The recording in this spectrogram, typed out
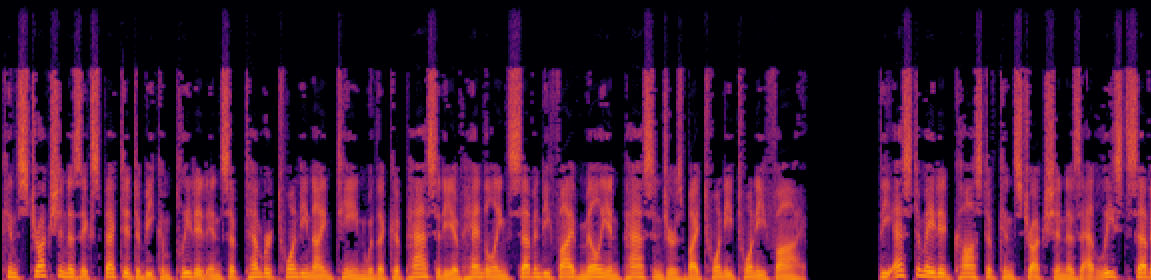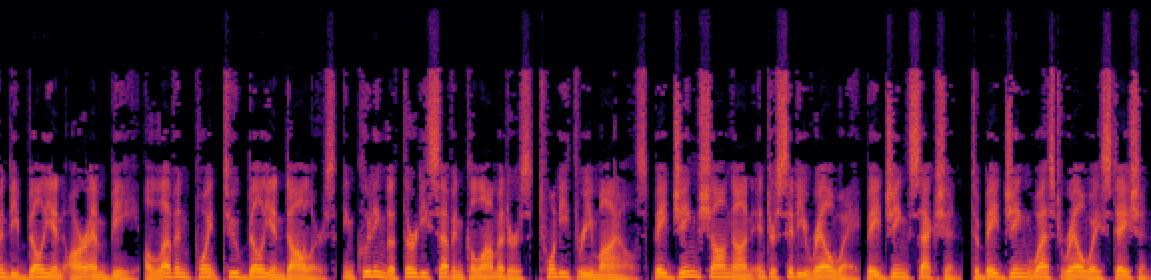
Construction is expected to be completed in September 2019 with a capacity of handling 75 million passengers by 2025. The estimated cost of construction is at least 70 billion RMB, $11.2 billion, including the 37 kilometers, 23 miles Beijing-Xiong'an Intercity Railway, Beijing section to Beijing West Railway Station.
